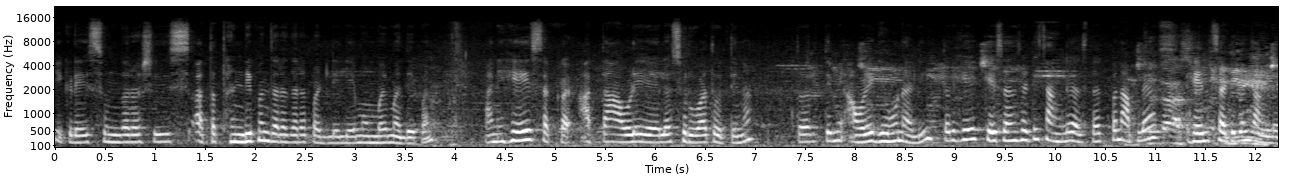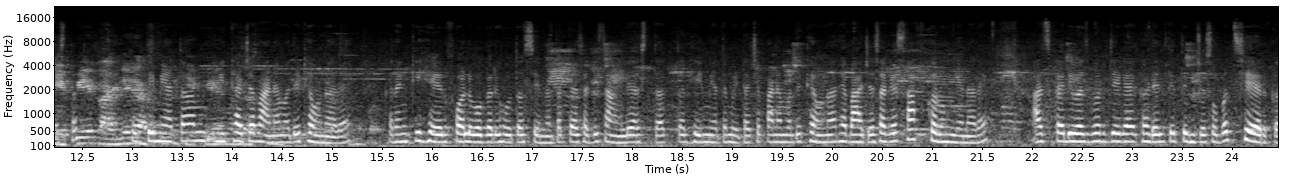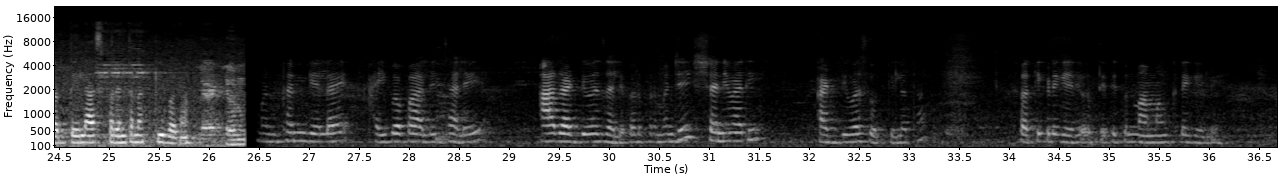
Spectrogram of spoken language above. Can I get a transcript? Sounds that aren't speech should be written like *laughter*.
इकडे सुंदर अशी आता थंडी पण जरा जरा पडलेली आहे मुंबईमध्ये पण. आणि हे सकाळ आता आवळे यायला सुरुवात होते ना. तर ते मी आवळे घेऊन आली. तर हे केसांसाठी चांगले असतात पण आपल्या हेल्थसाठी पण चांगले असतात. तर ते मी आता मिठाच्या पाण्यामध्ये ठेवणार आहे. कारण की हेअरफॉल वगैरे होत असेल ना तर त्यासाठी चांगले असतात. तर हे मी आता मिठाच्या पाण्यामध्ये ठेवणार. ह्या भाज्या सगळ्या साफ करून घेणार आहे. आज काय दिवसभर जे काय घडेल ते तुमच्यासोबत शेअर करते. लास्टपर्यंत नक्की बघा. मंथन गेलाय. आई बाबा आले झाले. आज आठ दिवस झाले. बरोबर. म्हणजे शनिवारी आठ दिवस होतील आता. स्वातीकडे गेले होते. तिथून मामांकडे गेले.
